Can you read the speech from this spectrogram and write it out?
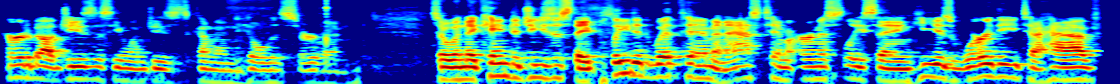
heard about Jesus. He wanted Jesus to come and heal his servant. So when they came to Jesus, they pleaded with him and asked him earnestly, saying, He is worthy to have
